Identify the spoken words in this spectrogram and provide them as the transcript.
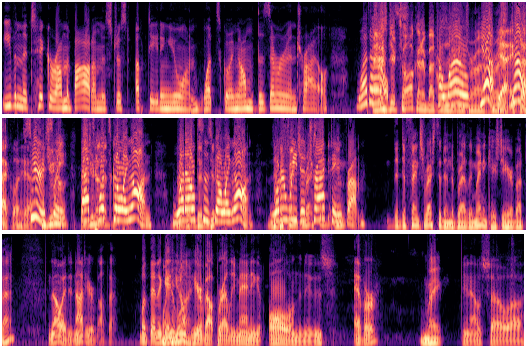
Even the ticker on the bottom is just updating you on what's going on with the Zimmerman trial. What else? As else? they're talking about the Zimmerman trial, Yeah, right. Yeah, no, exactly, yeah. Seriously, you know- that's you know what's that- going on. What the- else the- is the- going on? What are we detracting in- from? The defense rested in the Bradley Manning case. Did you hear about that? No, I did not hear about that. But then again, Wonder you why. don't hear about Bradley Manning at all on the news ever. Right. You know, so uh,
